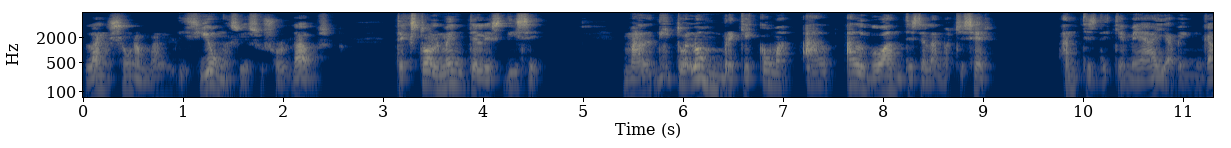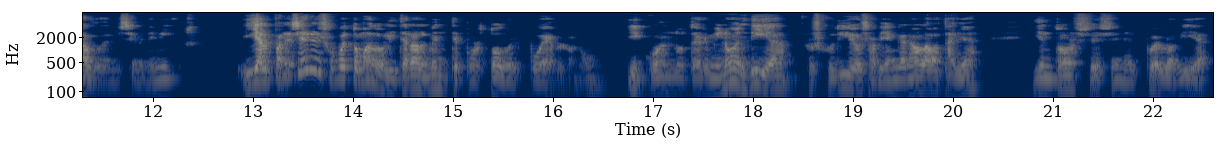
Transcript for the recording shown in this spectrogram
lanza una maldición hacia sus soldados. Textualmente les dice, Maldito el hombre que coma algo antes del anochecer, antes de que me haya vengado de mis enemigos. Y al parecer eso fue tomado literalmente por todo el pueblo. Y cuando terminó el día, los judíos habían ganado la batalla y entonces en el pueblo había,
